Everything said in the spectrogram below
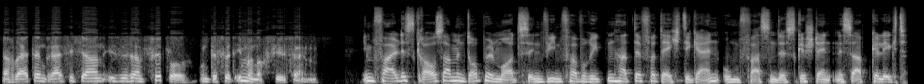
Nach weiteren 30 Jahren ist es ein Viertel und das wird immer noch viel sein. Im Fall des grausamen Doppelmords in Wien Favoriten hat der Verdächtige ein umfassendes Geständnis abgelegt.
